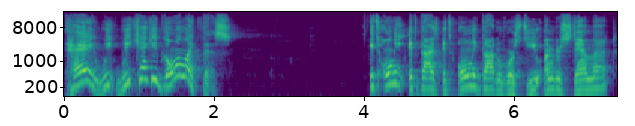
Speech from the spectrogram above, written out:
hey, we we can't keep going like this. It's only, it guys, it's only gotten worse. Do you understand that?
